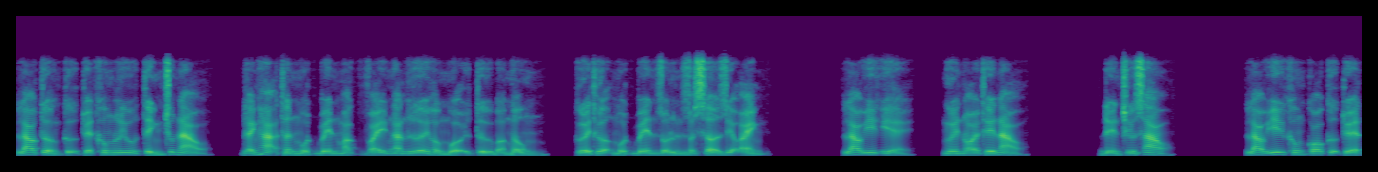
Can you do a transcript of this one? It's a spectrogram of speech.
Lao tưởng cự tuyệt không lưu tình chút nào, đánh hạ thân một bên mặc váy ngắn lưới hồng mội từ bằng mông cười thượng một bên dồn dồn sờ rượu ảnh. Lao y kỉa ngươi nói thế nào? Đến chứ sao? Lao y không có cự tuyệt,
